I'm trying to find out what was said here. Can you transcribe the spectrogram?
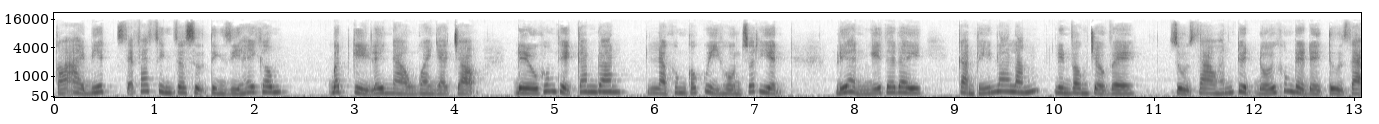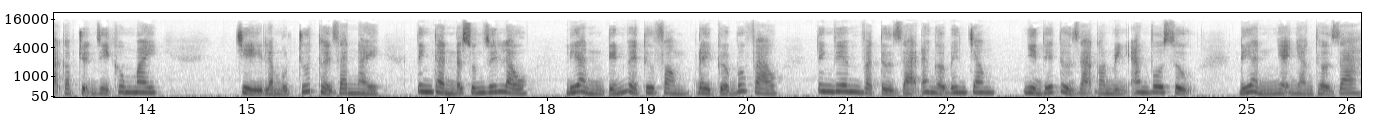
Có ai biết sẽ phát sinh ra sự tình gì hay không? Bất kỳ nơi nào ngoài nhà trọ đều không thể cam đoan là không có quỷ hồn xuất hiện. Lý Hẳn nghĩ tới đây, cảm thấy lo lắng, liền vòng trở về. Dù sao hắn tuyệt đối không để để tử dạ gặp chuyện gì không may. Chỉ là một chút thời gian này, tinh thần đã xuống dưới lầu. Lý ẩn tiến về thư phòng, đẩy cửa bước vào. Tinh viêm và tử dạ đang ở bên trong. Nhìn thấy tử dạ còn bình an vô sự, Lý ẩn nhẹ nhàng thở ra.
